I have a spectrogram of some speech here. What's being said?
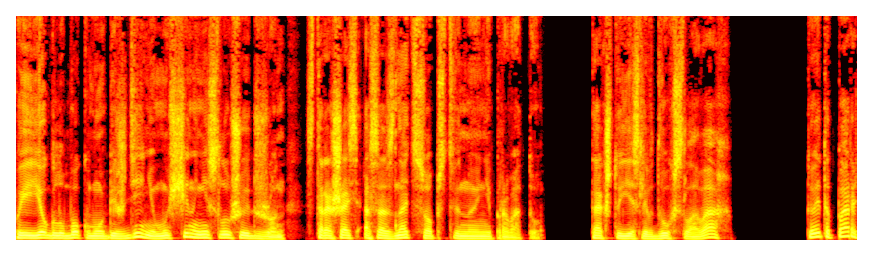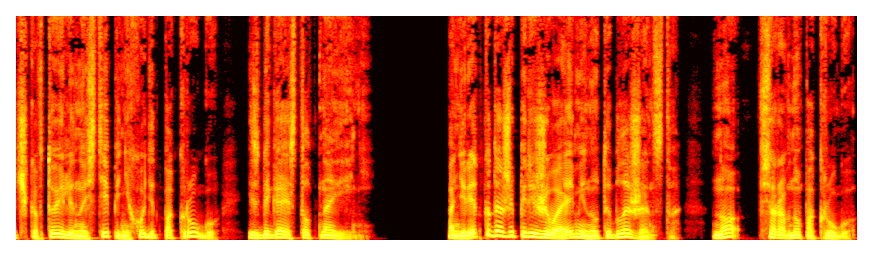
По ее глубокому убеждению, мужчины не слушают жен, страшась осознать собственную неправоту. Так что если в двух словах, то эта парочка в той или иной степени ходит по кругу, избегая столкновений. А нередко даже переживая минуты блаженства, но все равно по кругу.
